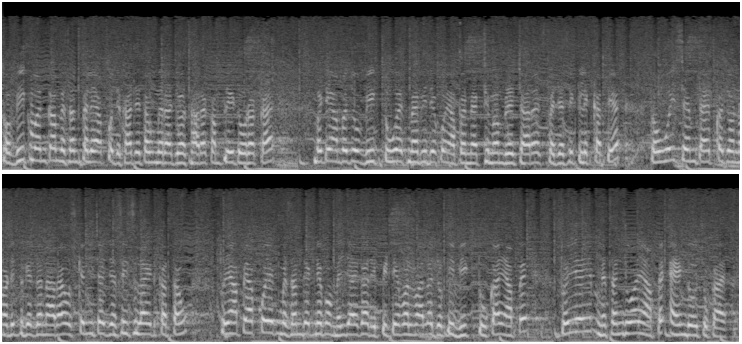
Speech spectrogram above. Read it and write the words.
तो वीक वन का मिशन पहले आपको दिखा देता हूँ, मेरा जो है सारा कंप्लीट हो रखा है। बट यहाँ पर जो वीक टू है, इसमें भी देखो यहाँ पर मैक्सिमम रेट आ रहा है, इस पर जैसे क्लिक करते हैं तो वही सेम टाइप का जो नोटिफिकेशन आ रहा है, उसके नीचे जैसे ही स्लाइड करता हूँ तो यहाँ पे आपको एक मिशन देखने को मिल जाएगा रिपीटेबल वाला जो कि वीक टू का है यहाँ पे तो ये मिशन जो है यहाँ पे एंड हो चुका है।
